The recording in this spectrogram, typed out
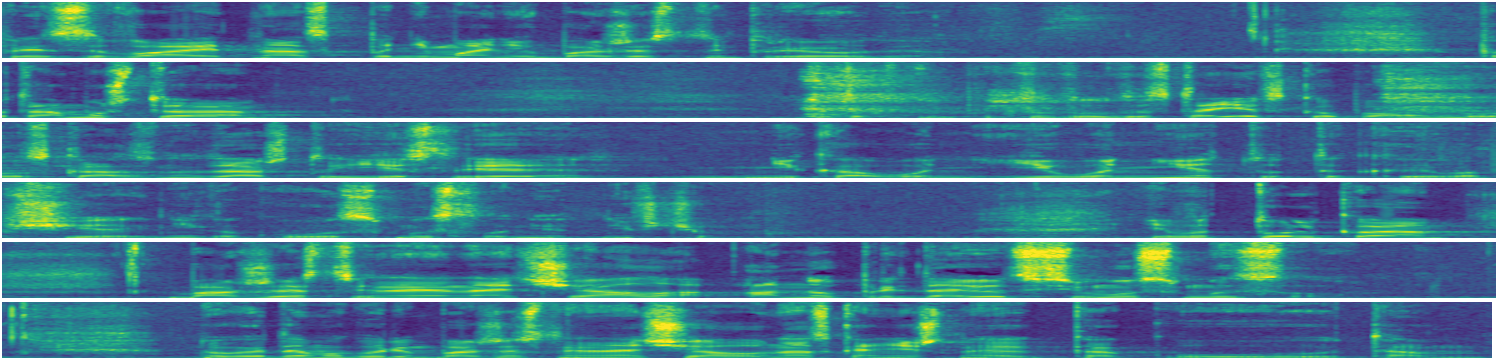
призывает нас к пониманию божественной природы. Потому что это тут у Достоевского, по-моему, было сказано, да, что если никого его нету, так и вообще никакого смысла нет ни в чем. И вот только божественное начало, оно придает всему смысл. Но когда мы говорим божественное начало, у нас, конечно, как у там,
